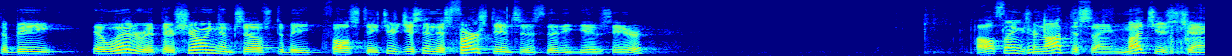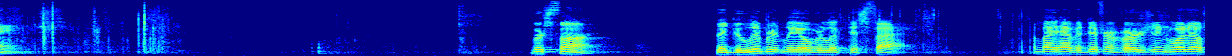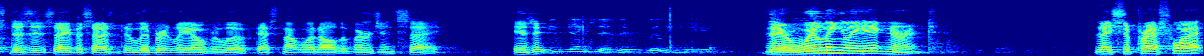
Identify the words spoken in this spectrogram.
to be illiterate. They're showing themselves to be false teachers, just in this first instance that he gives here. All things are not the same, much has changed. Verse 5 They deliberately overlooked this fact. Somebody have a different version? What else does it say besides deliberately overlooked? That's not what all the versions say, is it? They're willingly ignorant. They suppress what?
